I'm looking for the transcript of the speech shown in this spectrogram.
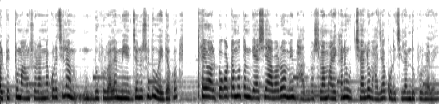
অল্প একটু মাংস রান্না করেছিলাম, দুপুরবেলায় মেয়ের জন্য শুধু ওই দেখো। তাই অল্প কটা মতন গ্যাসে আবারও আমি ভাত বসলাম, আর এখানে উচ্ছে আলু ভাজা করেছিলাম দুপুরবেলায়।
